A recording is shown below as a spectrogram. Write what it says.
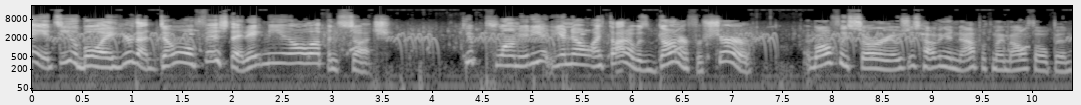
Hey, it's you, boy. You're that dumb old fish that ate me all up and such. You plum idiot. You know, I thought I was Gunner for sure. I'm awfully sorry. I was just having a nap with my mouth open.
